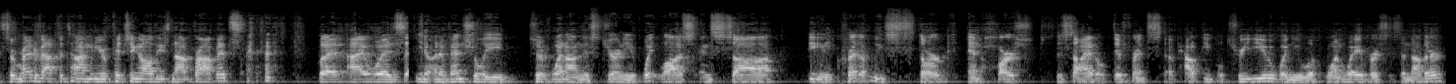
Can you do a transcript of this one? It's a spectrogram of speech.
So right about the time when you're pitching all these nonprofits. but I was, you know, and eventually sort of went on this journey of weight loss and saw the incredibly stark and harsh societal difference of how people treat you when you look one way versus another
